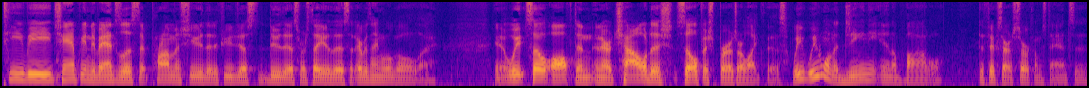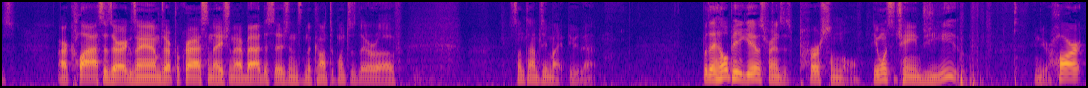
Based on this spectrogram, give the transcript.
TV champion evangelists that promise you that if you just do this or say this, that everything will go away. You know, we so often in our childish, selfish prayers are like this. We, we want a genie in a bottle to fix our circumstances our classes, our exams, our procrastination, our bad decisions, and the consequences thereof. Sometimes He might do that. But the help He gives, friends, is personal. He wants to change you in your heart,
